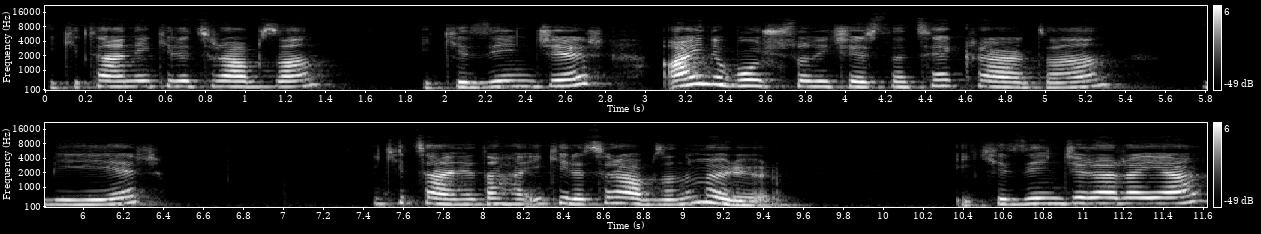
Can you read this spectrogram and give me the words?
iki tane ikili trabzan, iki zincir. Aynı boşluğun içerisine tekrardan bir, iki tane daha ikili trabzanımı örüyorum. İki zincir araya,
